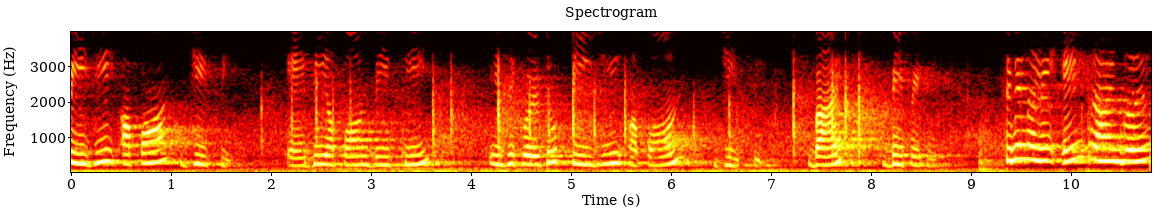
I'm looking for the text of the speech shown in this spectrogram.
PG upon GC. AB upon BC is equal to PG upon GC by BPT. Similarly, in triangle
